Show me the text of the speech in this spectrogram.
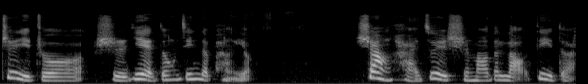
这一桌是叶东京的朋友，上海最时髦的老地段，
